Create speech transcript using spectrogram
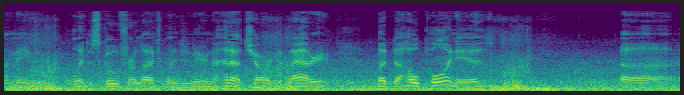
I mean, I went to school for electrical engineering. I know how to charge a battery. But the whole point is, uh,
